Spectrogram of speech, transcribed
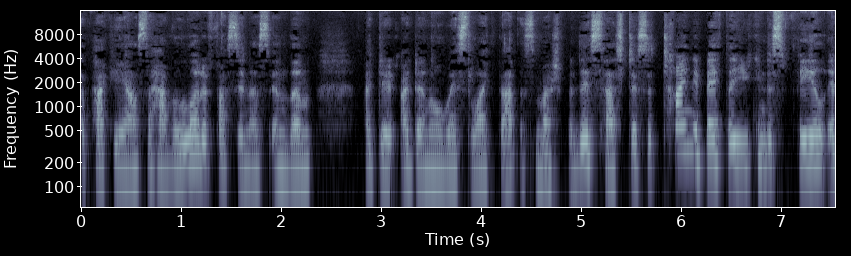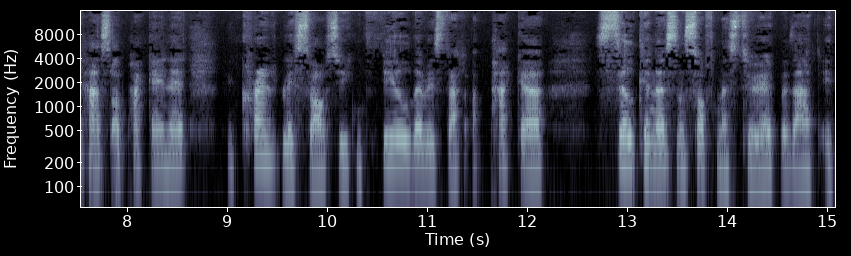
alpaca yarns, that have a lot of fussiness in them. I do I don't always like that as much, but this has just a tiny bit that you can just feel it has alpaca in it, incredibly soft, so you can feel there is that alpaca silkiness and softness to it without it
